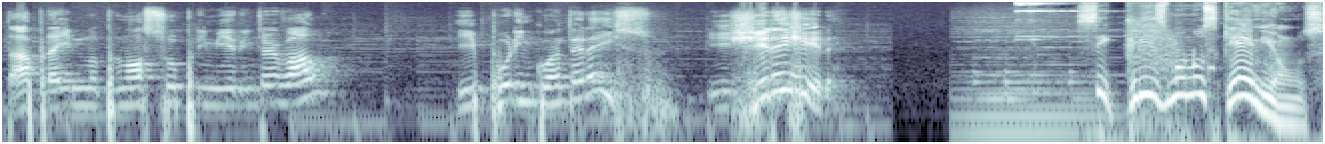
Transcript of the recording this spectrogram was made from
tá? Pra ir no, pro nosso primeiro intervalo. E por enquanto era isso. E gira e gira. Ciclismo nos Canyons.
